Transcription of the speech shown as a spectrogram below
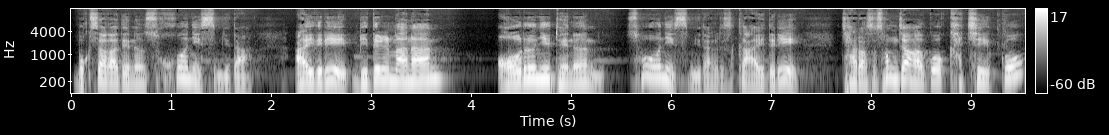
목사가 되는 소원이 있습니다. 아이들이 믿을 만한 어른이 되는 소원이 있습니다. 그래서 그 아이들이 자라서 성장하고 같이 있고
